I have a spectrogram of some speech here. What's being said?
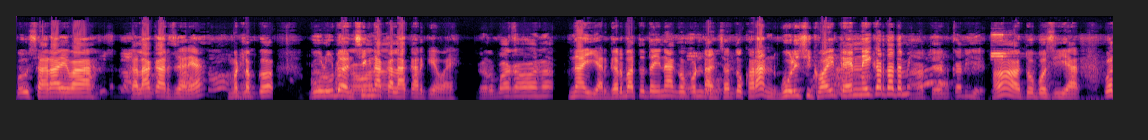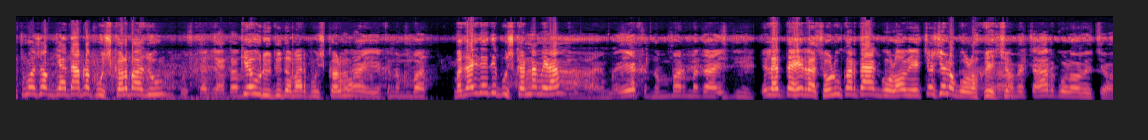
બહુ સારા એવા કલાકાર છે મતલબ કે ગોળું ડાન્સિંગના કલાકાર કહેવાય. ગરબા ગાવાના? ના યાર ગરબા તો તઈ ના ગો પણ ડાન્સર તો ખરા ને. ગોળી શીખવાની ટ્રેન નહીં કરતા તમે? હા ટેમ કરીએ. હા તો પછી યાર વચમાં શોખ ગયા હતા આપણે પુષ્કળ બાજુ? પુષ્કળ જાતા કેવું રહ્યું હતું તમારે પુષ્કળમાં? એક નંબર. મજા આવી જતી પુષ્કળના મેળા હા, એક નંબર મજા આવી હતી. એટલે તે રસોડું કરતા ગોળો વેચ્યો છે ગોળો વેચ્યો? અમે ચાર ગોળો વેચ્યો.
